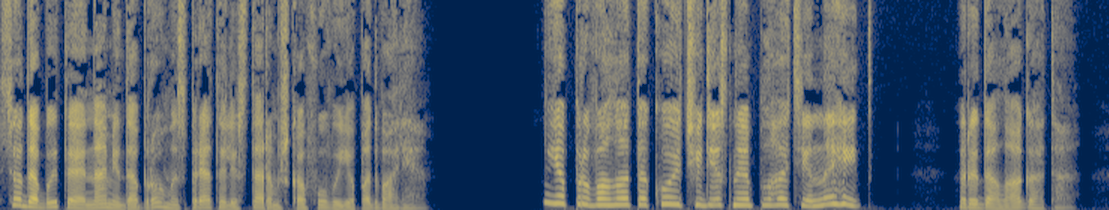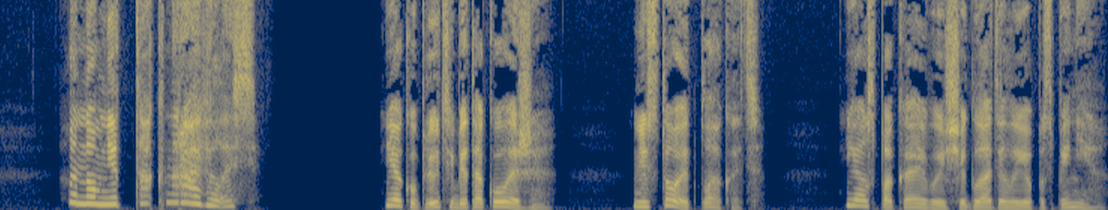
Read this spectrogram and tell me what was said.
все добытое нами добро мы спрятали в старом шкафу в ее подвале. «Я порвала такое чудесное платье, Нейт!» — рыдала Агата. «Оно мне так нравилось!» «Я куплю тебе такое же. Не стоит плакать». Я успокаивающе гладил ее по спине,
